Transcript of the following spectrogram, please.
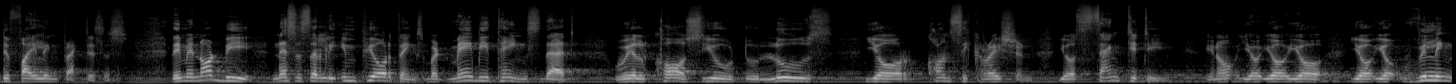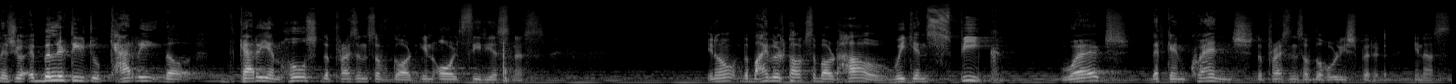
defiling practices. They may not be necessarily impure things, but maybe things that will cause you to lose your consecration, your sanctity, you know, your, your, your, your, your willingness, your ability to carry, the, carry and host the presence of God in all seriousness. You know, the Bible talks about how we can speak words that can quench the presence of the Holy Spirit in us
